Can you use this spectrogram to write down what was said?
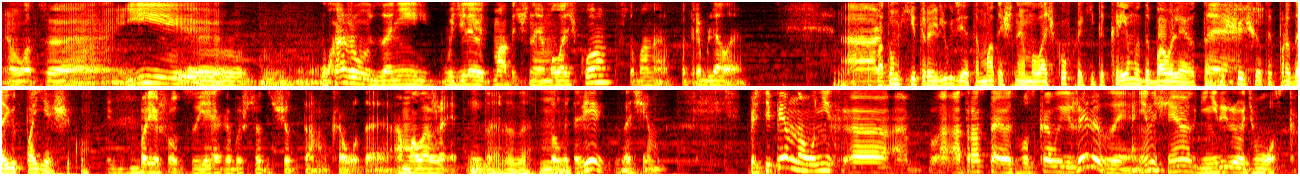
Вот. Э, и ухаживают за ней, выделяют маточное молочко, чтобы она потребляла а... Потом хитрые люди это маточное молочко в какие-то кремы добавляют, там да. еще что-то продают по ящику. Брешут якобы, что это что-то там кого-то омоложает. Не да, знаю, да, да. кто mm-hmm. в это верит, зачем. Постепенно у них э, отрастают восковые железы, и они начинают генерировать воск.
